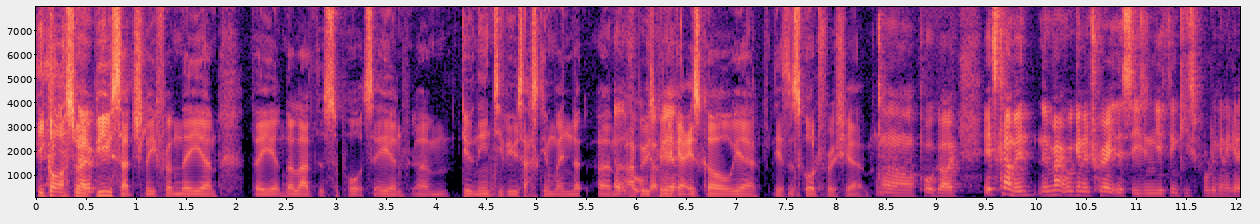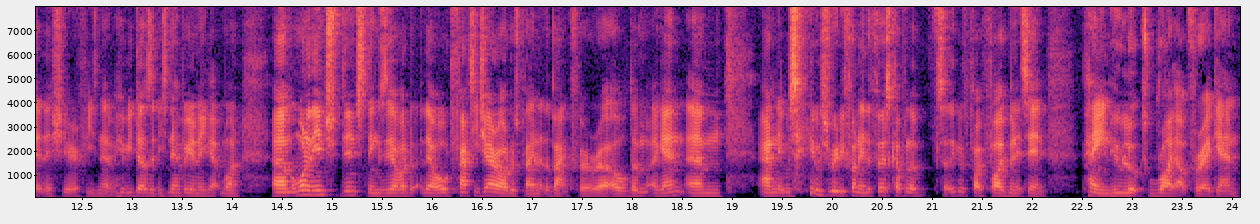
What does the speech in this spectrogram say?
He got some No. abuse actually from the um, the the lad that supports Ian um, doing the interviews, asking when um, football Abu's going to yeah. get his goal. Yeah, he hasn't scored for us yet. Oh, poor guy. It's coming. The amount we're going to create this season, you think he's probably going to get it this year. If he's never, if he does it, he's never going to get one. Um, one of the interesting things is the old, the old Fatty Gerrard was playing at the back for uh, Oldham again, um, and it was it was really funny. The first couple of, so I think it was probably five minutes in, Payne, who looked right up for it again,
